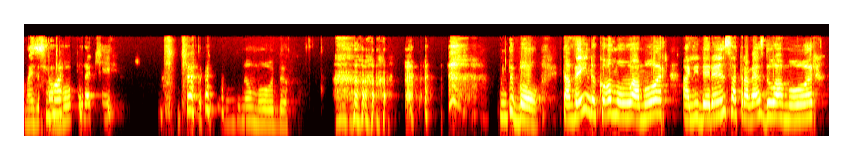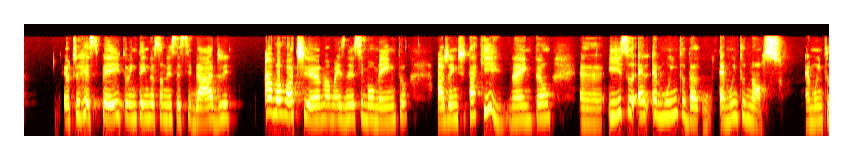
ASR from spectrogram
Mas eu só vou por aqui. Não mudo. Muito bom. Tá vendo como o amor, a liderança através do amor, eu te respeito, eu entendo essa necessidade. A vovó te ama, mas nesse momento a gente está aqui, né? Então, é, e isso é, é, muito da, é muito nosso, é muito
